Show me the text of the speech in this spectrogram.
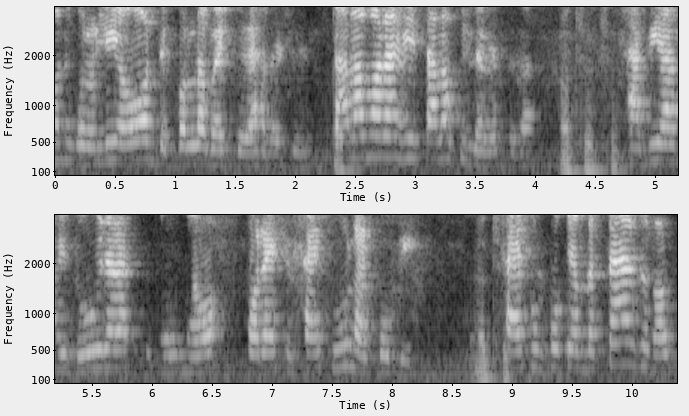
মনে করো লিয়া অর্ধেক কল্লা বাইর করে হালাইছে তালা মারা এই তালা খুললা গেছে না আচ্ছা আচ্ছা। সাদিয়া আমি দৌড়া পড়াইছে সাইফুল আর কবি। আচ্ছা সাইফুল কপি আমরা চারজন অল্প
